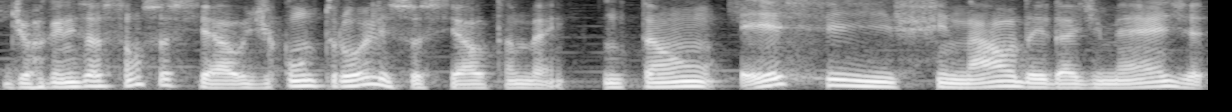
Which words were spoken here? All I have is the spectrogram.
de organização social, de controle social também. Então, esse final da Idade Média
